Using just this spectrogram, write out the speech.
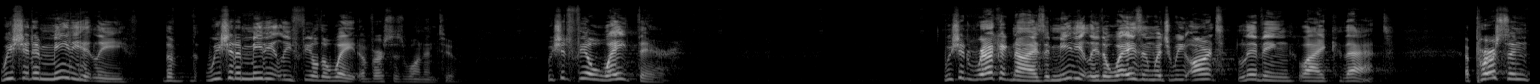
we should immediately the, we should immediately feel the weight of verses 1 and 2. We should feel weight there. We should recognize immediately the ways in which we aren't living like that. A person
